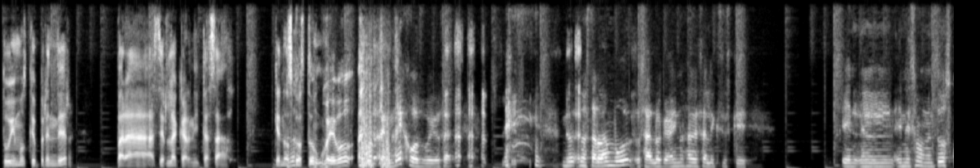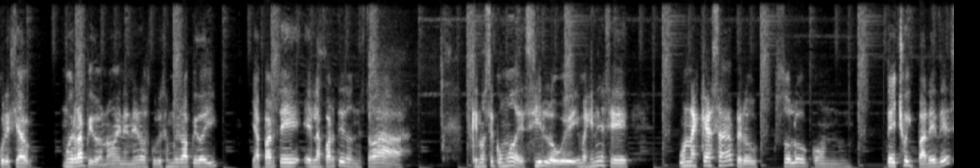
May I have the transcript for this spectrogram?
tuvimos que aprender para hacer la carnita asada. Que nos costó un huevo. pendejos, güey. O sea, nos, tardamos. O sea, lo que ahí no sabes, Alex, es que en, en, ese momento oscurecía muy rápido, ¿no? En enero oscureció muy rápido ahí. Y aparte, en la parte donde estaba. Que no sé cómo decirlo, güey. Imagínense una casa, pero solo con techo y paredes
